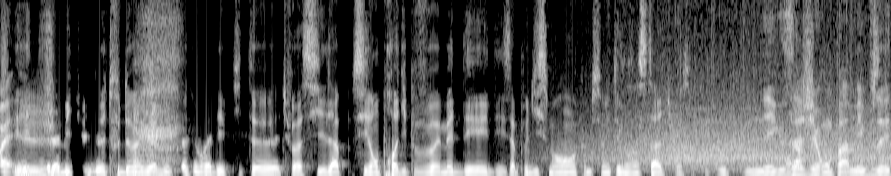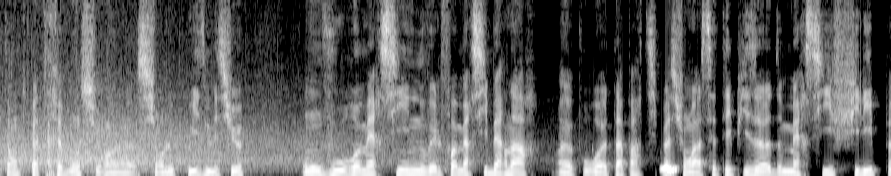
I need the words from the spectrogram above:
Ouais, je- j'ai l'habitude de te foutre de ma gueule. Donc là, j'aimerais des petites, euh, tu vois, si, là, si en prod ils peuvent mettre des, des applaudissements comme si on était dans un stade, tu vois, ça fait cool. N'exagérons pas, mais vous avez été en tout cas très bon sur, euh, sur le quiz, messieurs. On vous remercie une nouvelle fois. Merci Bernard pour euh, ta participation à cet épisode. Merci Philippe,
